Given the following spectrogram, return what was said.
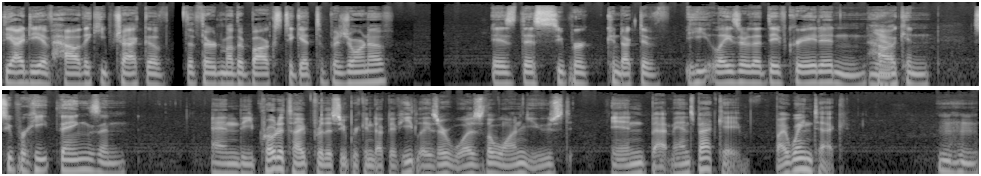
the idea of how they keep track of the third mother box to get to Pozharnov is this superconductive heat laser that they've created and how Yeah. it can superheat things and And the prototype for the superconductive heat laser was the one used in Batman's Batcave by Wayne Tech. mm-hmm.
